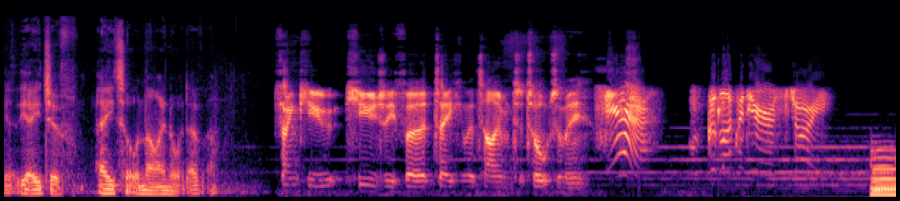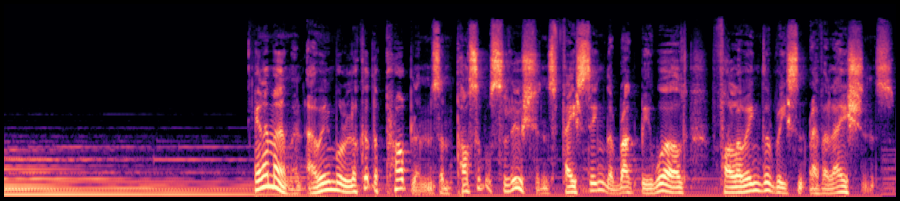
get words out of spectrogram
at the age of eight or nine or whatever? Thank you hugely for taking the time to talk to me. Yeah. Good luck with your story. In a moment, Owen will look at the problems and possible solutions facing the rugby world following the recent revelations.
